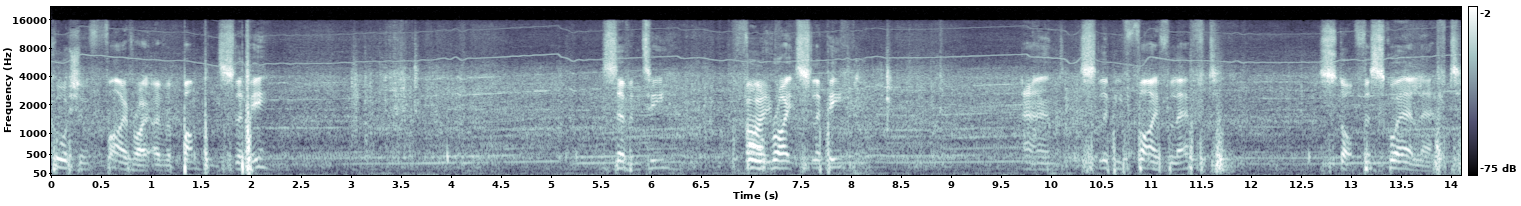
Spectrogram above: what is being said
Caution five right over bump and slippy. 70. Four right slippy. And slippy five left. Stop for square left.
